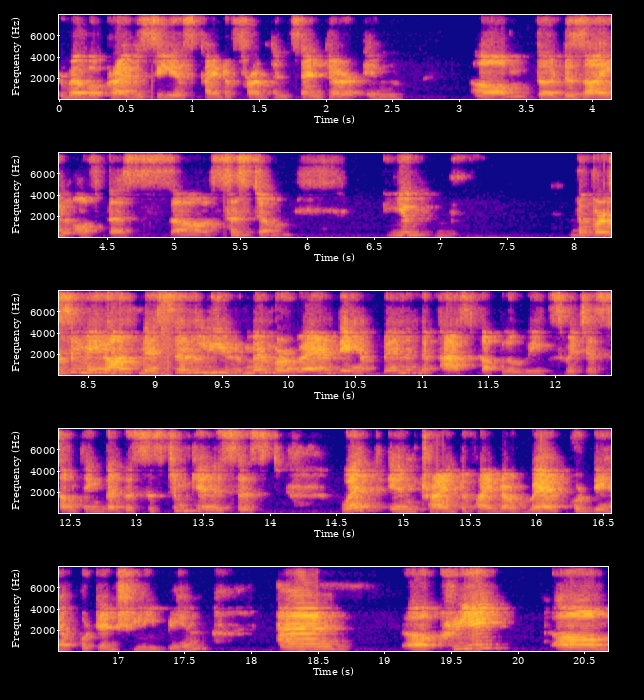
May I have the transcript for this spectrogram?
Remember, privacy is kind of front and center in um, the design of this uh, system. You, the person may not necessarily remember where they have been in the past couple of weeks, which is something that the system can assist with in trying to find out where could they have potentially been, and uh, create um,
